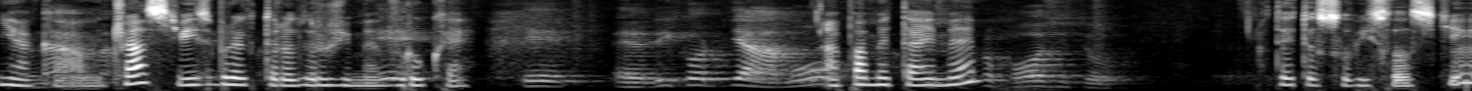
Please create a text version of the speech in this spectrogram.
nejaká časť výzbroje, ktorú držíme v ruke. A pamätajme, V tejto súvislosti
